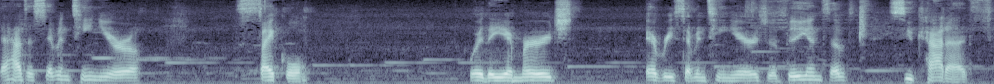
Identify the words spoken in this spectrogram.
that has a 17 year cycle where they emerge every 17 years with billions of cicadas.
